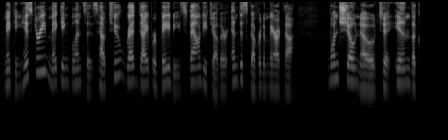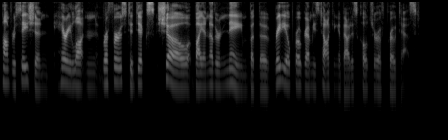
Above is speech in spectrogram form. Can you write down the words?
Making History, Making Blintzes How Two Red Diaper Babies Found Each Other and Discovered America. One show note in the conversation, Harry Lawton refers to Dick's show by another name, but the radio program he's talking about is Culture of Protest.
